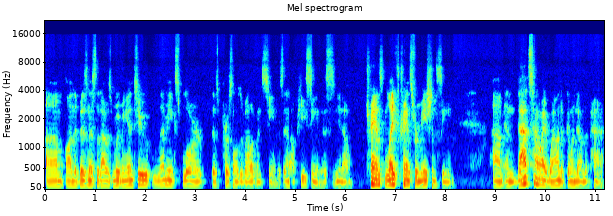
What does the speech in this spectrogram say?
um, on the business that I was moving into. Let me explore this personal development scene, this NLP scene, this, you know, trans life transformation scene. Um, and that's how I wound up going down the path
